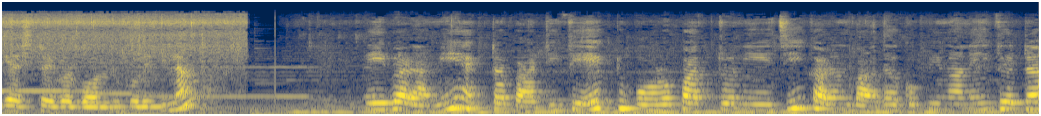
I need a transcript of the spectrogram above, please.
গ্যাসটা এবার বন্ধ করে দিলাম। এইবার আমি একটা বাটিতে একটু বড় পাত্র নিয়েছি, কারণ বাঁধাকপি মানেই তো এটা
